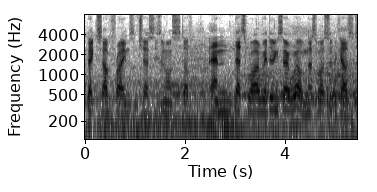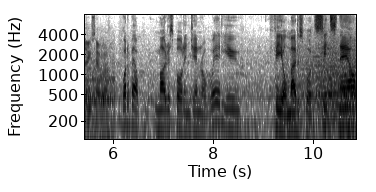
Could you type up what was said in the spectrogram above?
spec subframes and chassis and all that stuff. And that's why we're doing so well, and that's why supercars are doing so well. What about motorsport in general? Where do you feel motorsport sits now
